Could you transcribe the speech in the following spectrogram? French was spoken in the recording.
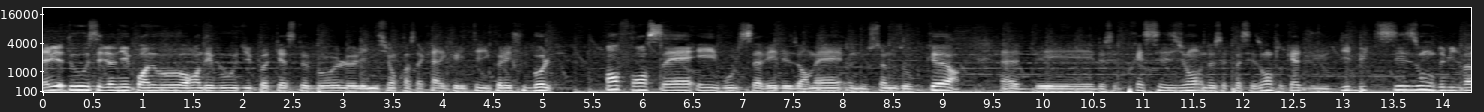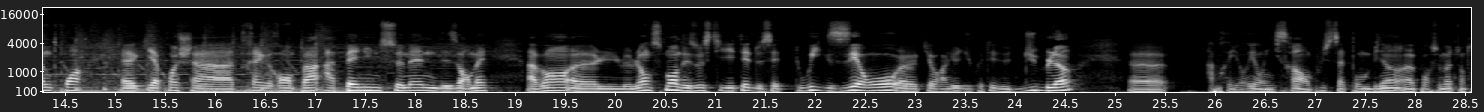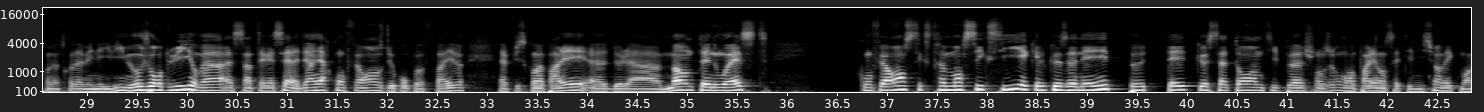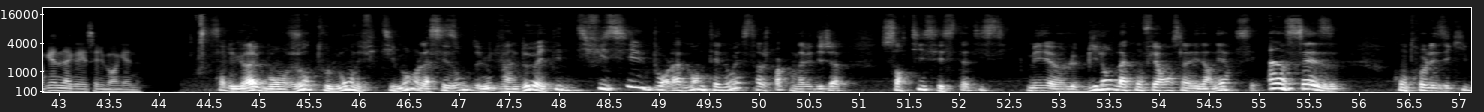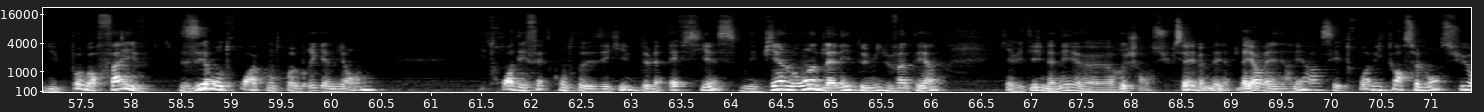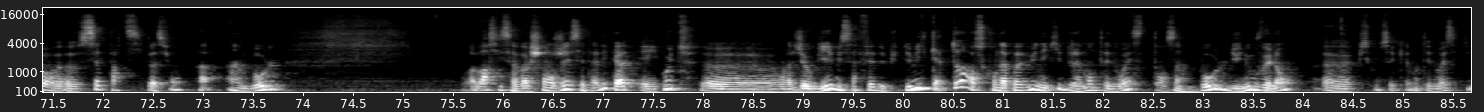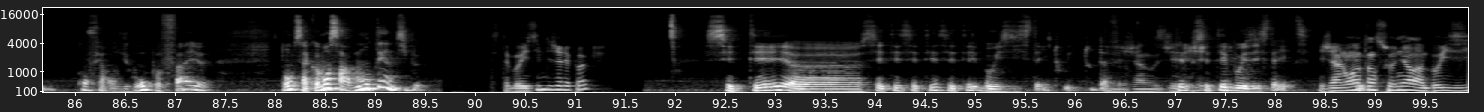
Salut à tous et bienvenue pour un nouveau rendez-vous du podcast Ball, l'émission consacrée à l'actualité du collège football en français. Et vous le savez désormais, nous sommes au cœur euh, de cette pré-saison, pré-saison, en tout cas du début de saison 2023 euh, qui approche à très grands pas, à peine une semaine désormais avant euh, le lancement des hostilités de cette Week 0 euh, qui aura lieu du côté de Dublin. A priori, on y sera. En plus, ça tombe bien euh, pour ce match entre Notre-Dame et Navy. Mais aujourd'hui, on va s'intéresser à la dernière conférence du Group of Five, euh, puisqu'on va parler euh, de la Mountain West. Conférence extrêmement sexy il y a quelques années. Peut-être que ça tend un petit peu à changer. On va en parler dans cette émission avec Morgane Lagré. Salut Morgane. Salut Greg, bonjour tout le monde. Effectivement, la saison 2022 a été difficile pour la Mountain West. hein. Je crois qu'on avait déjà sorti ces statistiques, mais euh, le bilan de la conférence l'année dernière, c'est 1-16 contre les équipes du Power 5, 0-3 contre Brigham Young et 3 défaites contre des équipes de la FCS. On est bien loin de l'année 2021 qui avait été une année euh, riche en succès. Même d'ailleurs- l'année dernière, hein, c'est 3 victoires seulement sur 7 participations à un bowl. On va voir si ça va changer cette année. Et écoute, euh, on l'a déjà oublié, mais ça fait depuis 2014 qu'on n'a pas vu une équipe de la Mountain West dans un bowl du Nouvel An, euh, puisqu'on sait que la Mountain West est une conférence du groupe of five. Donc ça commence à remonter un petit peu. C'était Boise déjà à l'époque? C'était, euh, c'était, c'était, c'était Boise State, oui, tout à fait. J'ai un- j'ai- C'était, Boise State. J'ai un lointain souvenir d'un Boise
